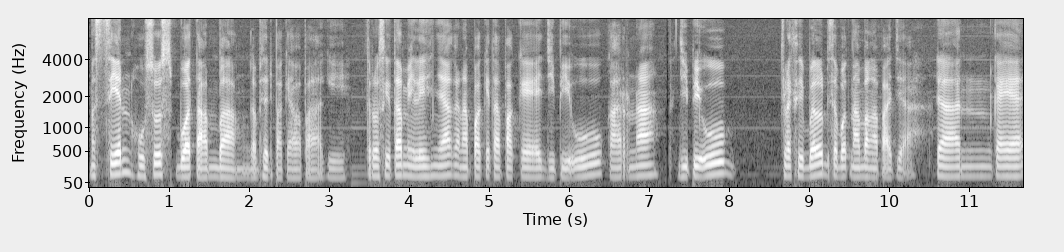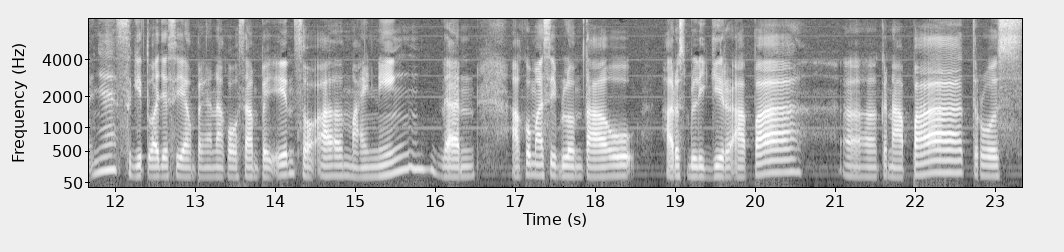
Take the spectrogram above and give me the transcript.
mesin khusus buat tambang nggak bisa dipakai apa-apa lagi terus kita milihnya kenapa kita pakai GPU karena GPU fleksibel bisa buat nambang apa aja. Dan kayaknya segitu aja sih yang pengen aku sampein soal mining. Dan aku masih belum tahu harus beli gear apa eh, kenapa terus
